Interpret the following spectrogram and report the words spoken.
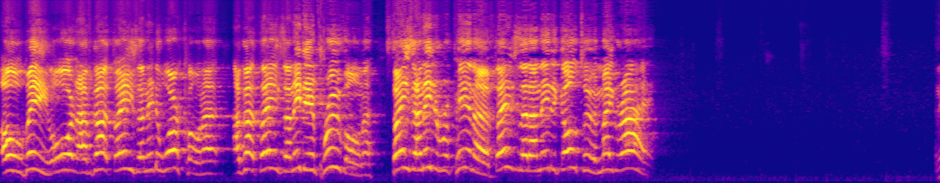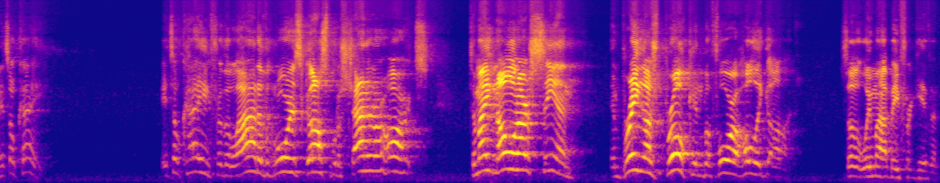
Oh, me, Lord, I've got things I need to work on. I, have got things I need to improve on. Uh, things I need to repent of. Things that I need to go to and make right. And it's okay. It's okay for the light of the glorious gospel to shine in our hearts, to make known our sin, and bring us broken before a holy God so that we might be forgiven.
